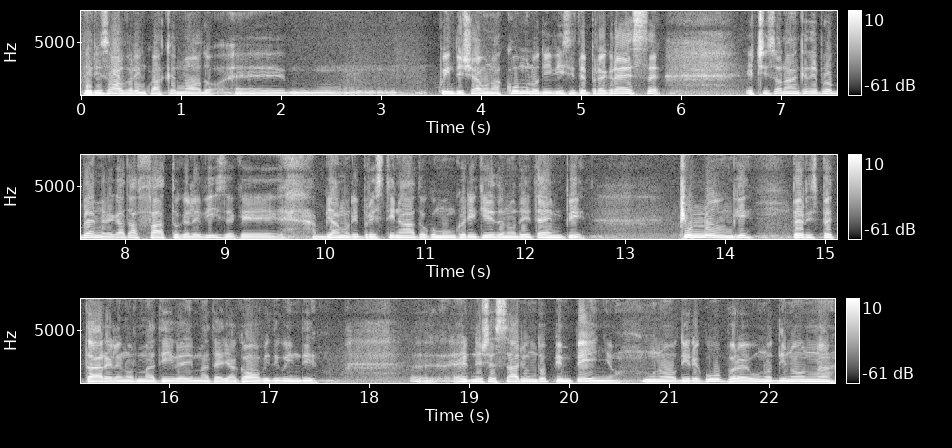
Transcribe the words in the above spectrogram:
di risolvere in qualche modo. E, quindi c'è un accumulo di visite pregresse e ci sono anche dei problemi legati al fatto che le visite che abbiamo ripristinato comunque richiedono dei tempi più lunghi per rispettare le normative in materia Covid, quindi eh, è necessario un doppio impegno, uno di recupero e uno di non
